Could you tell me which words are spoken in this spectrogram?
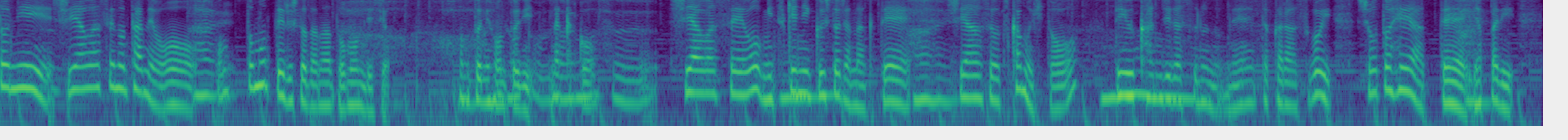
当に幸せの種を本当持っている人だなと思うんですよ、本当に本当に。なんかこう幸せを見つけに行く人じゃなくて、うんはい、幸せをつかむ人っていう感じがするのね。だからすごいショートヘアってやっぱり、はい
